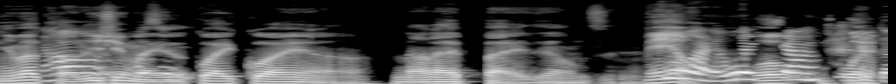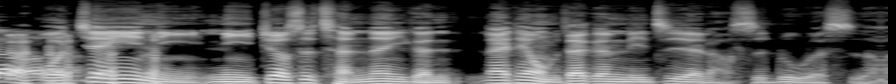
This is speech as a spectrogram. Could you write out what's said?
你要不要考虑去买一个乖乖啊，拿来摆这样子？没有，对我这样觉得我我建议你，你就是承认一个。那天我们在跟林志杰老师录的时候，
